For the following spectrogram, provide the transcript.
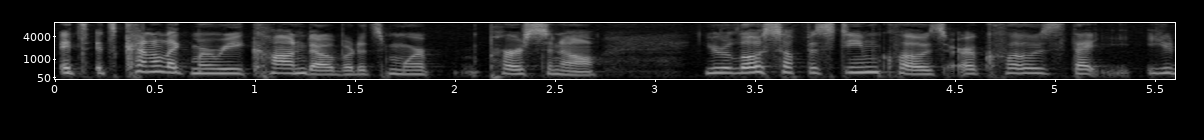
It's it's kind of like Marie Kondo, but it's more personal your low self esteem clothes are clothes that you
